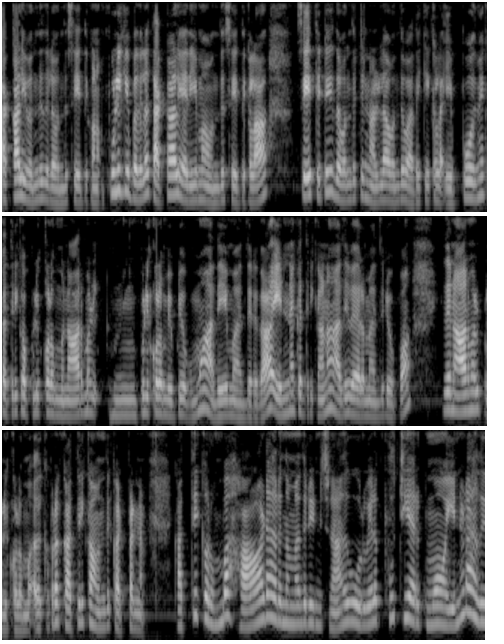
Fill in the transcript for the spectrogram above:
தக்காளி வந்து இதில் வந்து சேர்த்துக்கணும். புளிக்கு பதிலாக தக்காளி அதிகமாக வந்து சேர்த்துக்கலாம். சேர்த்துட்டு இதை வந்துட்டு நல்லா வந்து வதக்கிக்கலாம். எப்போதுமே கத்திரிக்காய் புளிக்குழம்பு நார்மல் புளிக்குழம்பு எப்படி வைப்போமோ அதே மாதிரி தான். எண்ணெய் கத்திரிக்காய்னா அது வேறு மாதிரி வைப்போம். இது நார்மல் புளிக்குழம்பு. அதுக்கப்புறம் கத்திரிக்காய் வந்து கட் பண்ணேன் கத்திரிக்காய் ரொம்ப ஹார்டாக இருந்த மாதிரி இருந்துச்சுன்னா அது ஒரு வேளை பூச்சியாக இருக்குமோ? என்னடா அது?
